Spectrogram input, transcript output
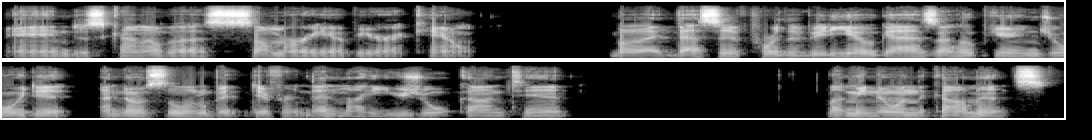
and just kind of a summary of your account. But that's it for the video, guys. I hope you enjoyed it. I know it's a little bit different than my usual content. Let me know in the comments.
